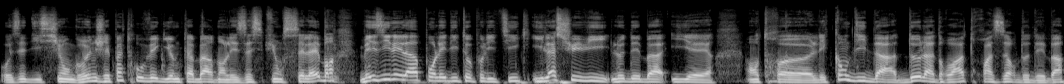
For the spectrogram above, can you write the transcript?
aux éditions Grune. J'ai pas trouvé Guillaume Tabar dans les espions célèbres, mais il est là pour l'édito politique. Il a suivi le débat hier entre les candidats de la droite. Trois heures de débat.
